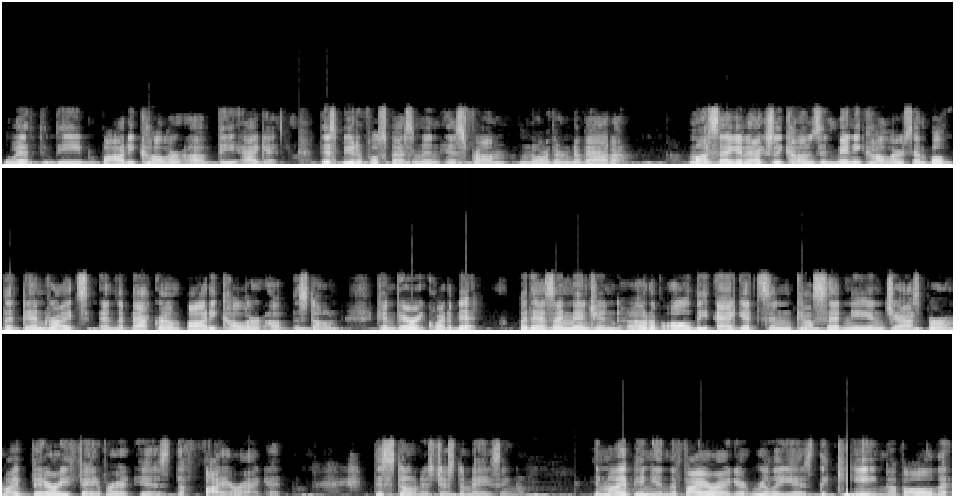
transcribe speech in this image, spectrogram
with the body color of the agate. This beautiful specimen is from northern Nevada. Moss agate actually comes in many colors, and both the dendrites and the background body color of the stone can vary quite a bit. But as I mentioned, out of all the agates and chalcedony and jasper, my very favorite is the fire agate. This stone is just amazing. In my opinion, the fire agate really is the king of all the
